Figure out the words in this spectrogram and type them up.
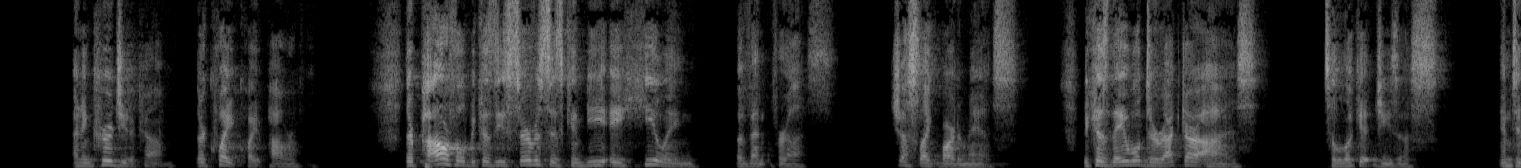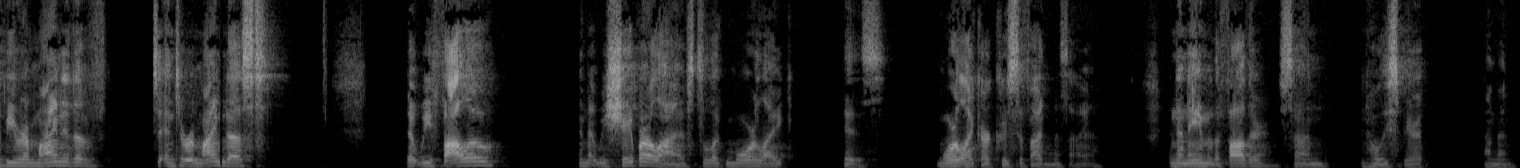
I'd encourage you to come. They're quite, quite powerful. They're powerful because these services can be a healing event for us, just like Bartimaeus, because they will direct our eyes to look at Jesus and to be reminded of, to, and to remind us that we follow and that we shape our lives to look more like His more like our crucified Messiah. In the name of the Father, Son, and Holy Spirit. Amen.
